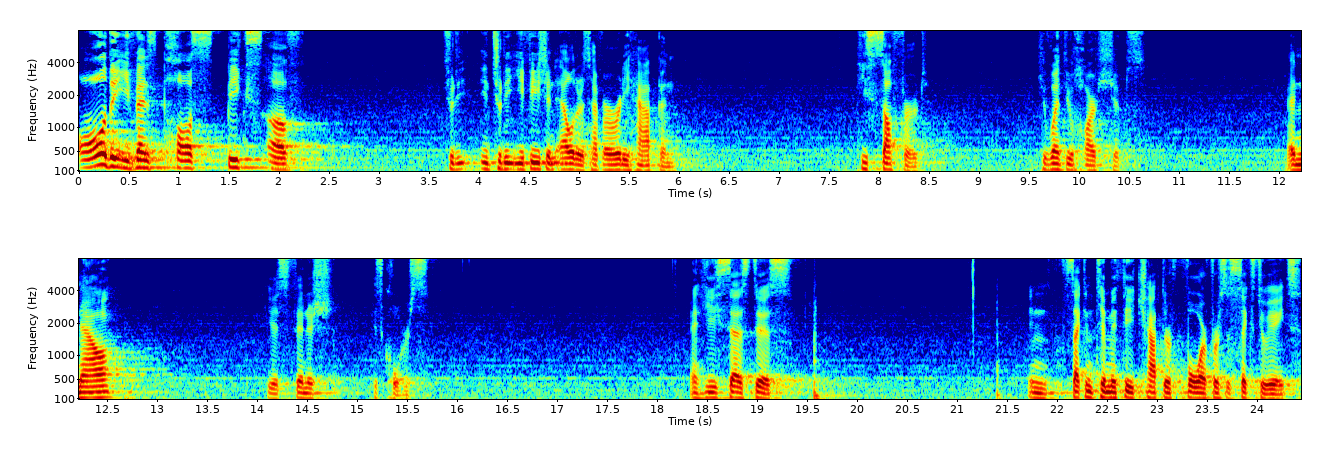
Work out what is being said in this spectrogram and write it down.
all the events Paul speaks of to the, to the Ephesian elders have already happened. He suffered, he went through hardships. And now he has finished his course. And he says this in 2 Timothy chapter 4 verses 6 to 8.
